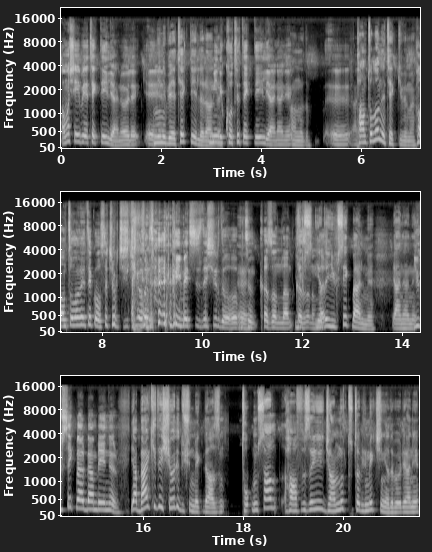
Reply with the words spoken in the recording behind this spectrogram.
Ama şey bir etek değil yani öyle e, mini bir etek değil herhalde. mini kot etek değil yani hani Anladım. e, Pantolon etek gibi mi? pantolon etek olsa çok çirkin olurdu. Kıymetsizleşirdi o Evet. bütün kazanılan kazanımlar. ya da yüksek bel mi? Yani hani Yüksek bel ben beğeniyorum. ya belki de şöyle düşünmek lazım. toplumsal hafızayı canlı tutabilmek için ya da böyle hani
